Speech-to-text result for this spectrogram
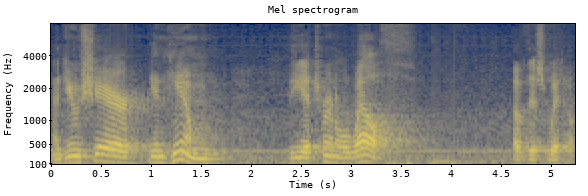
And you share in him the eternal wealth of this widow.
